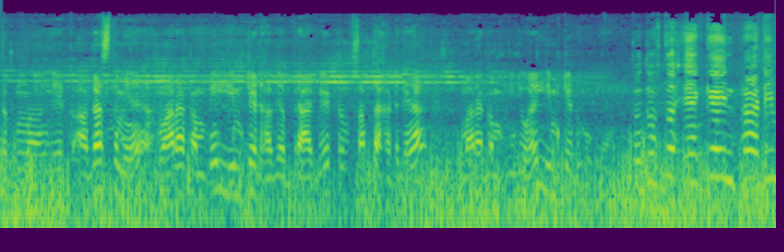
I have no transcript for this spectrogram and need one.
तो एक अगस्त में हमारा कंपनी लिमिटेड हो गया प्राइवेट शब्द हट गया, हमारा कंपनी जो है लिमिटेड हो गया। तो दोस्तों ए के इंफ्रा टीम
